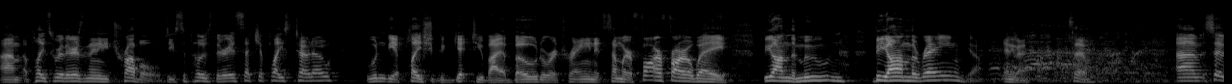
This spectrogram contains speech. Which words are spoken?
Um, a place where there isn't any trouble. Do you suppose there is such a place, Toto? It wouldn't be a place you could get to by a boat or a train. It's somewhere far, far away, beyond the moon, beyond the rain. Yeah, anyway. So. Um, so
